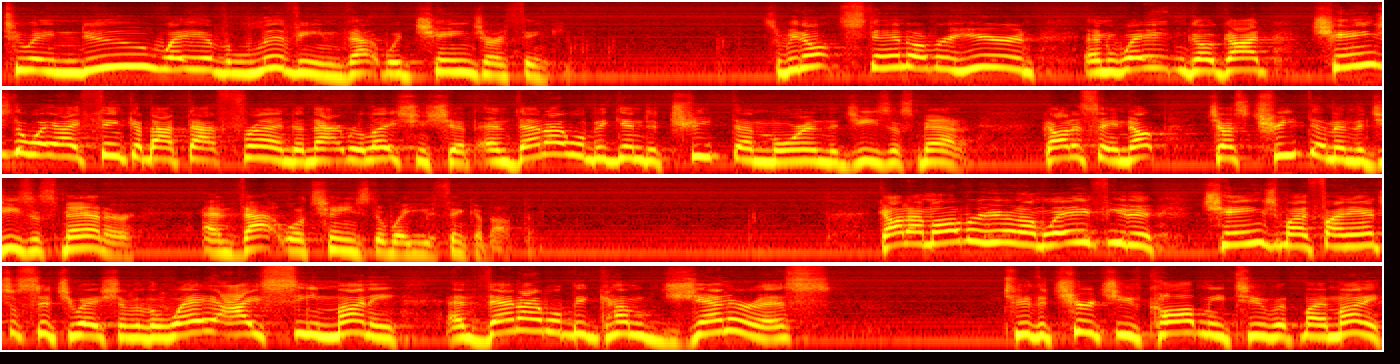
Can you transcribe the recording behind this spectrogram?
to a new way of living that would change our thinking. So we don't stand over here and, and wait and go, God, change the way I think about that friend and that relationship, and then I will begin to treat them more in the Jesus manner. God is saying, nope, just treat them in the Jesus manner, and that will change the way you think about them. God, I'm over here and I'm waiting for you to change my financial situation or the way I see money, and then I will become generous to the church you've called me to with my money.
